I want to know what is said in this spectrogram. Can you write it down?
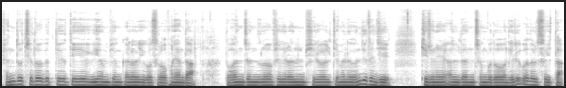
편도체도 그때그때의 위험 평가를 이곳으로 보낸다. 또한 전전도 편의는 필요할 때면 언제든지 기존에 알던 정보도 내려받을 수 있다.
